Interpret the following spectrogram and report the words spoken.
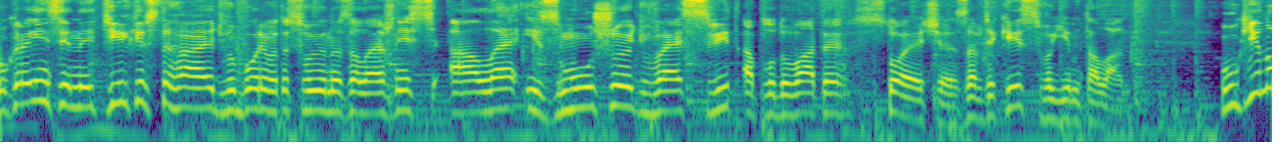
Українці не тільки встигають виборювати свою незалежність, але і змушують весь світ аплодувати стоячи завдяки своїм талантам. У кіно,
